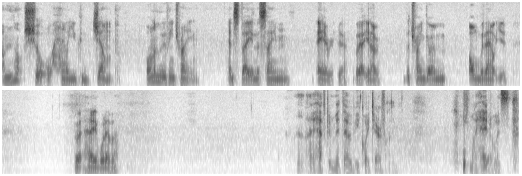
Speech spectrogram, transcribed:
I'm not sure how you can jump on a moving train and stay in the same area without, you know, the train going on without you. But hey, whatever. I have to admit that would be quite terrifying. If my head was.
